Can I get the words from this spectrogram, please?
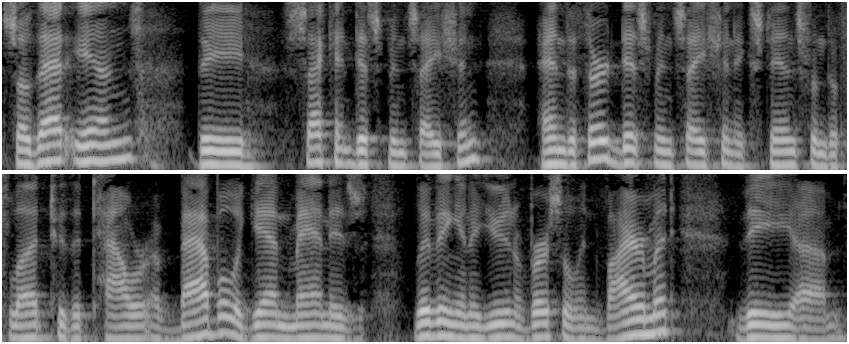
So that ends the second dispensation. And the third dispensation extends from the flood to the Tower of Babel. Again, man is living in a universal environment. The, um,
